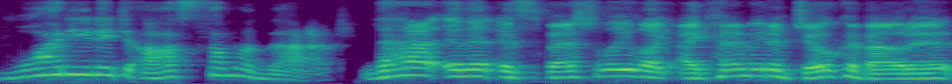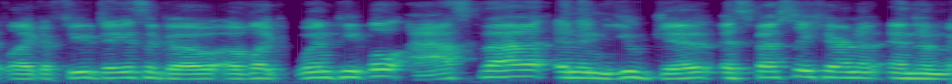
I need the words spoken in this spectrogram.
why do you need to ask someone that? That, and then especially like I kind of made a joke about it like a few days ago of like when people ask that and then you give, especially here in, in,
